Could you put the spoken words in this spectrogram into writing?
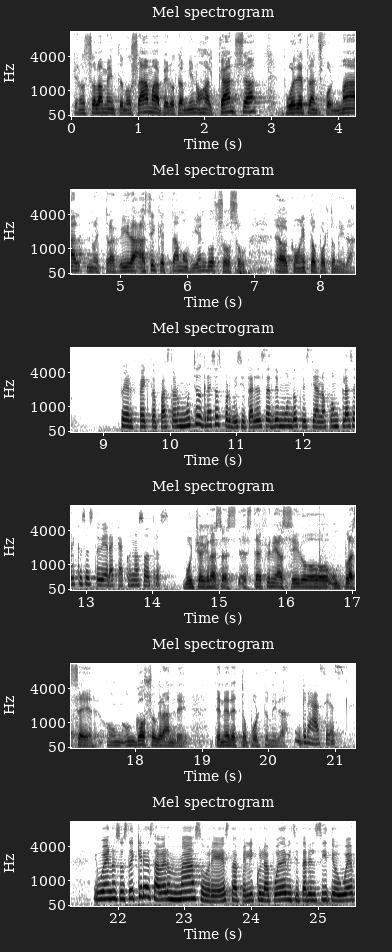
que no solamente nos ama, pero también nos alcanza, puede transformar nuestras vidas, así que estamos bien gozosos ah, con esta oportunidad. Perfecto, Pastor. Muchas gracias por visitar el set de Mundo Cristiano. Fue un placer que usted estuviera acá con nosotros. Muchas gracias, Stephanie. Ha sido un placer, un, gozo grande tener esta oportunidad. Gracias. Y bueno, si usted quiere saber más sobre esta película, puede visitar el sitio web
